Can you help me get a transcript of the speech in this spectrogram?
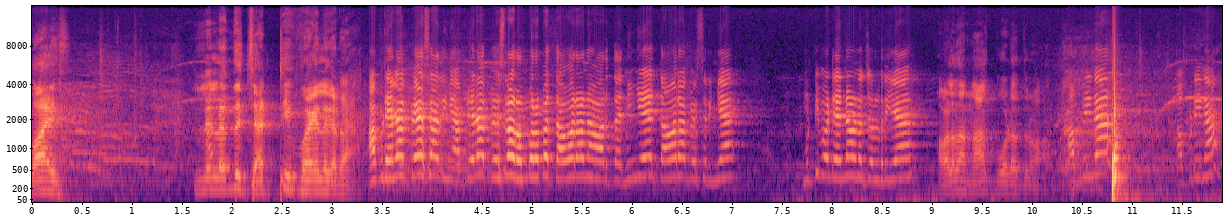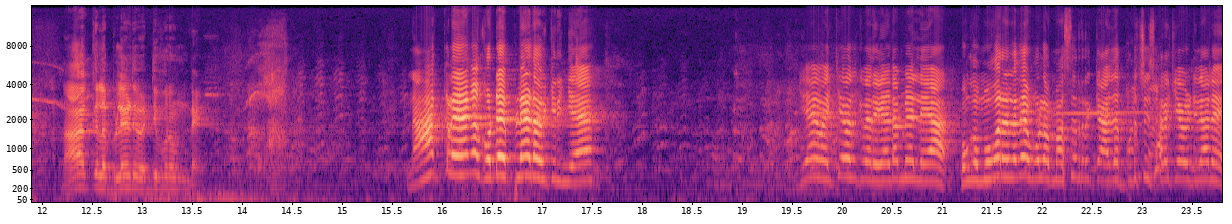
பாய்ஸ் இல்லைலேருந்து சட்டி பயலு கடா அப்படியெல்லாம் பேசாதீங்க அப்படியெல்லாம் பேசினா ரொம்ப ரொம்ப தவறான வார்த்தை. நீங்க ஏன் தவறா பேசுறீங்க? முட்டி போட்டு என்ன பண்ண சொல்றீங்க? அவ்வளோதான் நாக்கு போட தரும் அப்படின்னா அப்படின்னா? நாக்கில் பிளேடு வெட்டி போகிறோம்ட்டேன் நாக்கில் ஏங்க கொண்டு பிளேட வைக்கிறீங்க? ஏன் வைக்கிறதுக்கு வேற இடமே இல்லையா? உங்க முகரில தான் இவ்வளவு மசர் இருக்கு அதை பிடிச்சி சரைக்க வேண்டியதானே?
